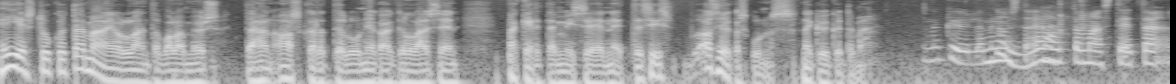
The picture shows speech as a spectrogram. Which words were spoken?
heijastuuko tämä jollain tavalla myös tähän askarteluun ja kaikenlaiseen päkertämiseen, että siis asiakaskunnassa näkyykö tämä? No kyllä, minusta kyllä. ehdottomasti, että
